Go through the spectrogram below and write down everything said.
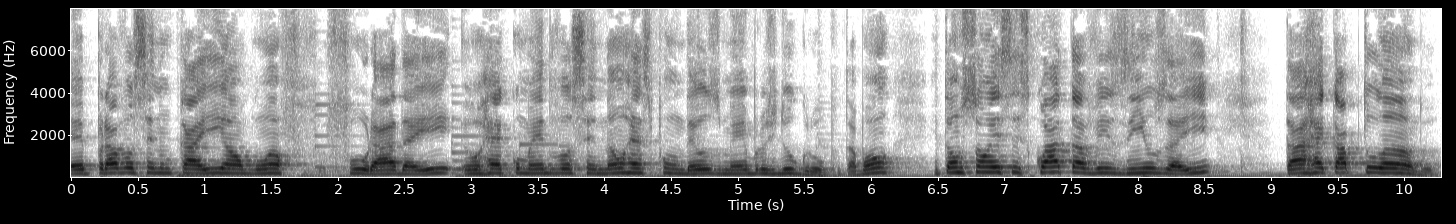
é, para você não cair em alguma furada aí, eu recomendo você não responder os membros do grupo, tá bom? Então são esses quatro avisinhos aí, tá? Recapitulando,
